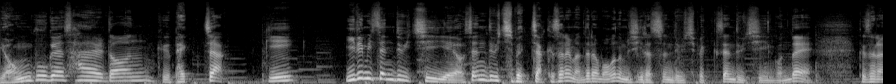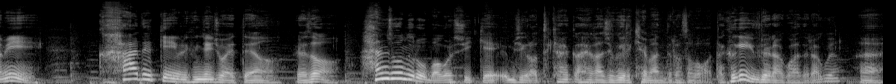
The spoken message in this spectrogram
영국에 살던 그 백작이 이름이 샌드위치예요. 샌드위치 백작. 그 사람이 만들어 먹은 음식이라서 샌드위치 백 샌드위치인 건데 그 사람이 카드 게임을 굉장히 좋아했대요. 그래서 한 손으로 먹을 수 있게 음식을 어떻게 할까 해가지고 이렇게 만들어서 먹었다. 그게 유래라고 하더라고요. 예.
